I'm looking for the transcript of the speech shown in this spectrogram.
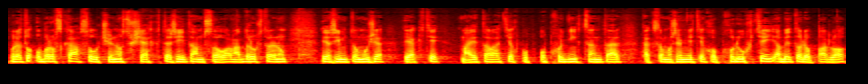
bude to obrovská součinnost všech, kteří tam jsou. A na druhou stranu věřím tomu, že jak ti majitele těch obchodních center, tak samozřejmě těch obchodů chtějí, aby to dopadlo.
